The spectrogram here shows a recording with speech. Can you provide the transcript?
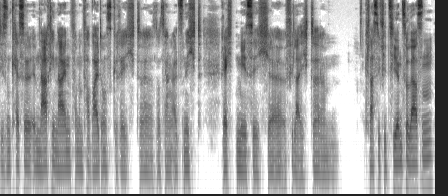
diesen Kessel im Nachhinein von einem Verwaltungsgericht äh, sozusagen als nicht rechtmäßig äh, vielleicht ähm, klassifizieren zu lassen.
